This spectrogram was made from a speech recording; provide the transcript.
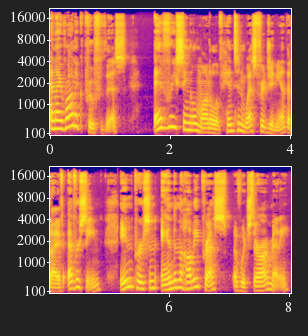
An ironic proof of this every single model of Hinton, West Virginia that I have ever seen, in person and in the hobby press, of which there are many,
